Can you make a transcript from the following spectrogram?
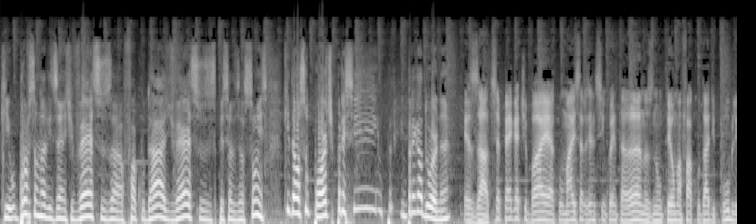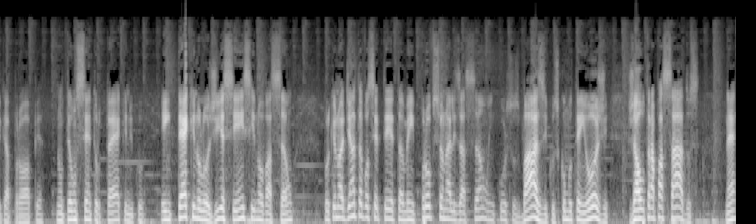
que o profissionalizante versus a faculdade versus especializações que dá o suporte para esse empregador, né? Exato. Você pega Atibaia com mais de 350 anos, não ter uma faculdade pública própria, não ter um centro técnico em tecnologia, ciência e inovação. Porque não adianta você ter também profissionalização em cursos básicos, como tem hoje, já ultrapassados. Né?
